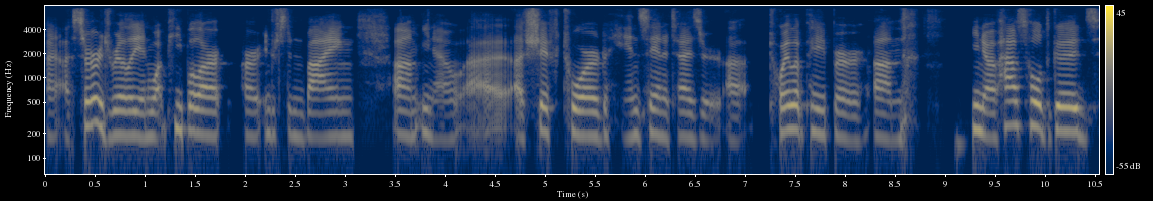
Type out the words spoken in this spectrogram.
a surge really in what people are are interested in buying. Um, you know, uh, a shift toward hand sanitizer, uh, toilet paper, um, you know, household goods,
